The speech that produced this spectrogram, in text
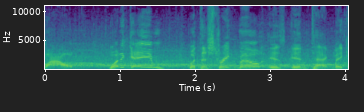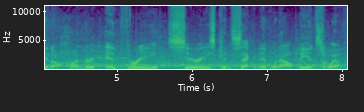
Wow. What a game. But the streak, Mel, is intact, making 103 series consecutive without being swept.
